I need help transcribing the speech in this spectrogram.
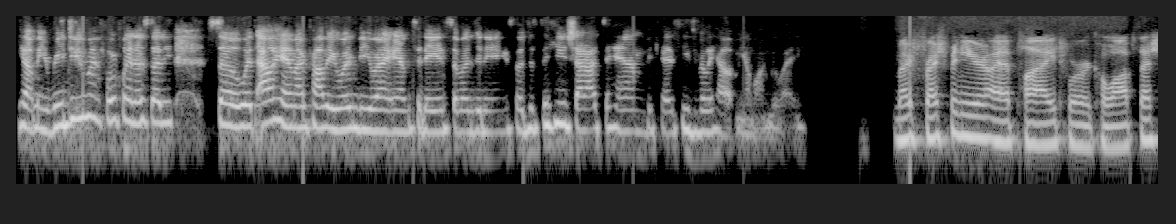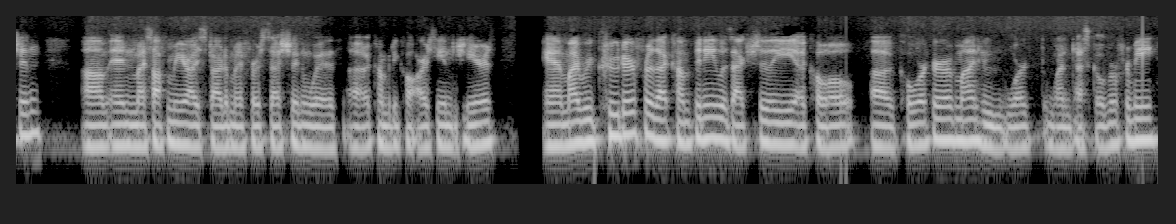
he helped me redo my four plan of study. So without him, I probably wouldn't be where I am today in civil engineering. So just a huge shout out to him because he's really helped me along the way. My freshman year, I applied for a co op session. Um, and my sophomore year, I started my first session with a company called RC Engineers. And my recruiter for that company was actually a co a coworker of mine who worked one desk over for me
